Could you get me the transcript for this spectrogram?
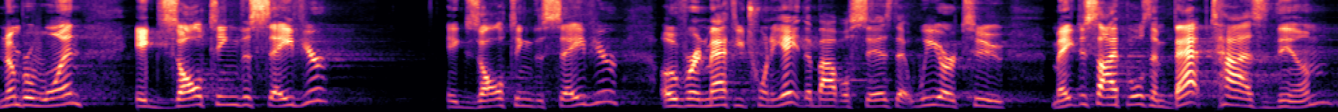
Number one, exalting the Savior. Exalting the Savior. Over in Matthew 28, the Bible says that we are to make disciples and baptize them,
